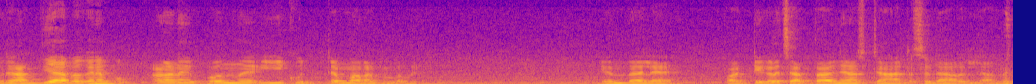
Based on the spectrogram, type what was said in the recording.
ഒരു അധ്യാപകനെ ആണ് ഇപ്പോൾ ഒന്ന് ഈ കുറ്റം പറഞ്ഞിട്ടുള്ളത്. എന്താല്ലേ പട്ടികളെ ചത്താൽ ഞാൻ സ്റ്റാറ്റസ് ഇടാറില്ല എന്ന്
